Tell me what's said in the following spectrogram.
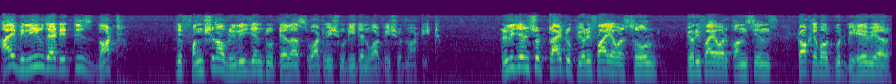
I believe that it is not the function of religion to tell us what we should eat and what we should not eat. Religion should try to purify our soul, purify our conscience, talk about good behavior,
